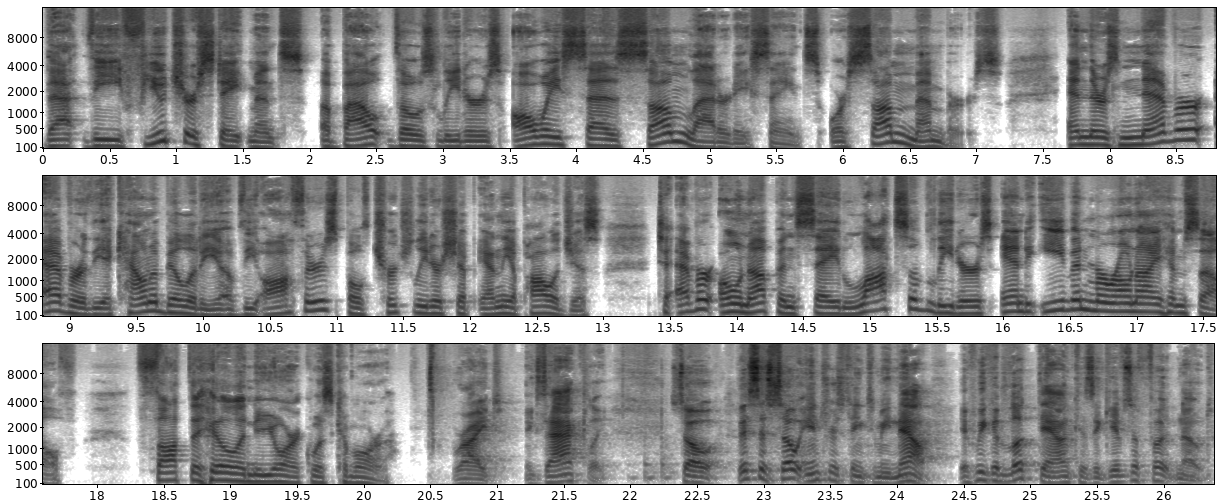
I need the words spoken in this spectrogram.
that the future statements about those leaders always says some Latter-day Saints or some members. And there's never ever the accountability of the authors, both church leadership and the apologists, to ever own up and say lots of leaders and even Moroni himself thought the hill in New York was Cumorah. Right, exactly. So this is so interesting to me. Now, if we could look down, because it gives a footnote,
